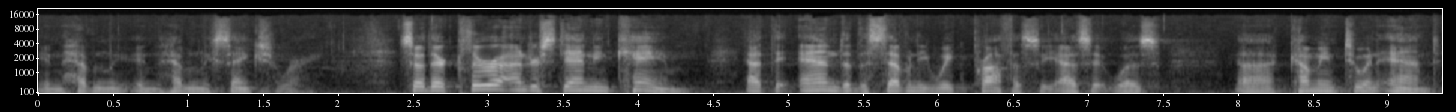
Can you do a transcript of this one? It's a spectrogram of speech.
In heavenly, in the heavenly sanctuary. So their clearer understanding came at the end of the 70 week prophecy as it was uh, coming to an end.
